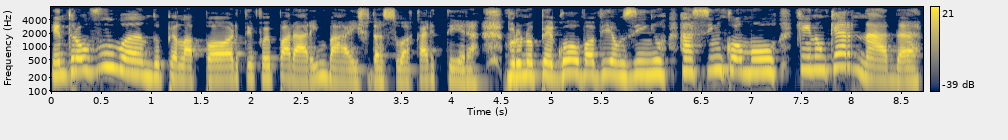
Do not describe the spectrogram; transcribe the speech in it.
entrou voando pela porta e foi parar embaixo da sua carteira. Bruno pegou o aviãozinho assim como quem não quer nada.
